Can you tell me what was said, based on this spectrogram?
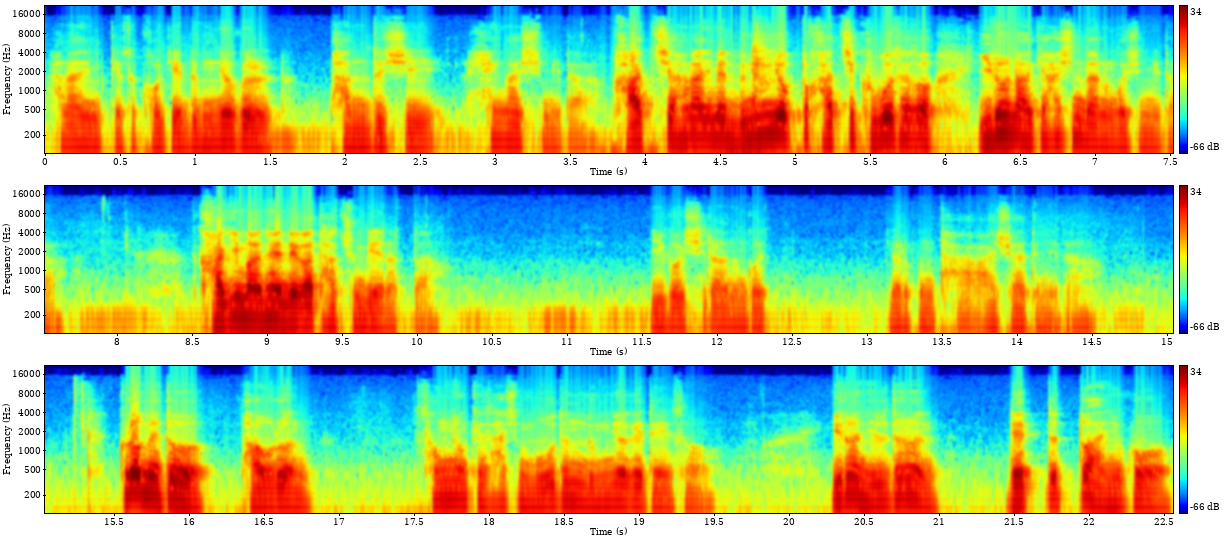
하나님께서 거기에 능력을 반드시 행하십니다. 같이 하나님의 능력도 같이 그곳에서 일어나게 하신다는 것입니다. 가기만 해 내가 다 준비해 놨다. 이것이라는 것 여러분 다 아셔야 됩니다. 그럼에도 바울은 성령께서 하신 모든 능력에 대해서 이런 일들은 내 뜻도 아니고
